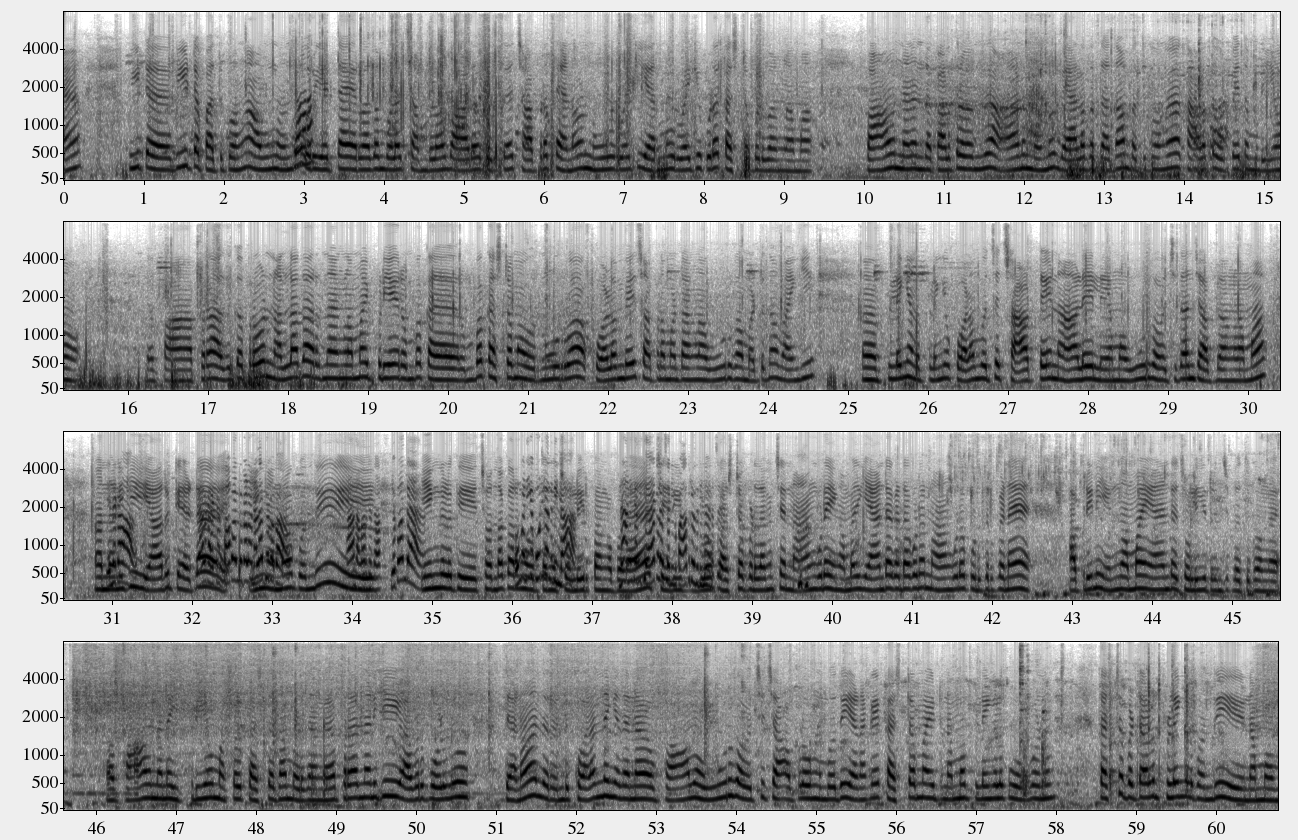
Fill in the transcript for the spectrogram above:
வீட்டை வீட்டை பார்த்துக்குவாங்க. அவங்க வந்து ஒரு எட்டாயிரரூவா தான் போல் சம்பளம் வாடகை கொடுக்க சாப்பிட தினம் நூறுரூவாய்க்கு இரநூறுவாய்க்கு கூட கஷ்டப்படுவாங்களாம்மா பாவம் தானே. இந்த காலத்தில் வந்து ஆணும் பொண்ணும் வேலை பார்த்தா தான் பார்த்துக்கோங்க. காலத்தை ஒப்பேற்ற முடியும். அப்புறம் அதுக்கப்புறம் நல்லா தான் இருந்தாங்களாம்மா. இப்படியே ரொம்ப க ரொம்ப கஷ்டமாக ஒரு நூறுரூவா குழம்பே சாப்பிட மாட்டாங்களாம் ஊறுகாய் மட்டும்தான் வாங்கி அஹ், பிள்ளைங்க அந்த பிள்ளைங்க குழம்பு வச்சு சாப்பிட்டே நாளே இல்லையாம்மா. ஊறுகாய் வச்சு தான் சாப்பிடுவாங்களாம்மா. அன்னைக்கு யாரும் கேட்டா எங்கள் அம்மாவுக்கு வந்து எங்களுக்கு சொந்தக்காரங்க ஒருத்தவங்க சொல்லியிருப்பாங்க போல. சரி இவ்வளோ கஷ்டப்படுதாங்க. சரி நான் கூட எங்கள் அம்மா ஏன்டா கேட்டால் கூட நான் கூட கொடுத்துருப்பேனே அப்படின்னு எங்கள் அம்மா ஏன்டா சொல்லிக்கிட்டு இருந்துச்சு பார்த்துக்கோங்க. பாவம் தானே இப்படியும் மக்கள் கஷ்டம் தான் படுதாங்க அப்புறம் அன்னைக்கு அவர் பொழுதும் தினம் அந்த ரெண்டு குழந்தைங்க தானே பாவம் ஊறுகாய் வச்சு சாப்பிடுங்கும்போது எனக்கே கஷ்டமாயிட்டு நம்ம பிள்ளைங்களுக்கு ஒவ்வொன்றும் கஷ்டப்பட்டாலும் பிள்ளைங்களுக்கு வந்து நம்ம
